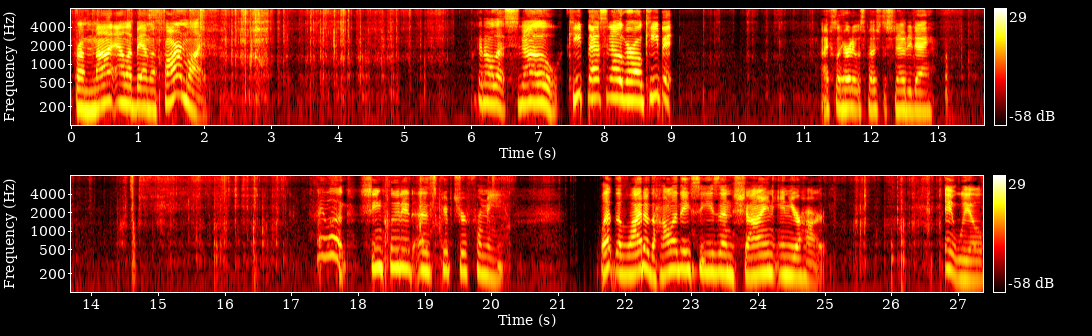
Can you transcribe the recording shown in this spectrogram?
from My Alabama Farm Life. Look at all that snow. Keep that snow, girl. Keep it. I actually heard it was supposed to snow today. Hey, look. She included a scripture for me. Let the light of the holiday season shine in your heart. It will.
